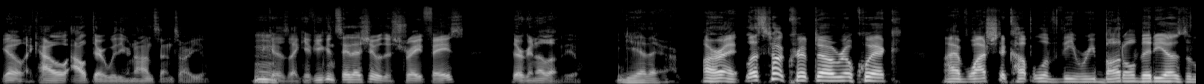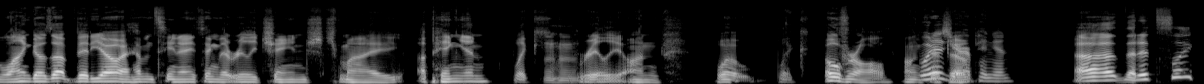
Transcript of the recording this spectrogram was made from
yo, like how out there with your nonsense are you? Mm. Because like if you can say that shit with a straight face, they're gonna love you. Yeah, they are. All right, let's talk crypto real quick. I've watched a couple of the rebuttal videos, the line goes up video. I haven't seen anything that really changed my opinion, like Mhm. really on whoa, like overall on What is crypto. your opinion? Uh, that it's like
